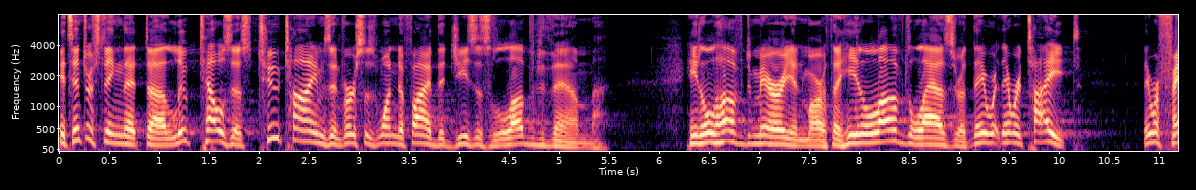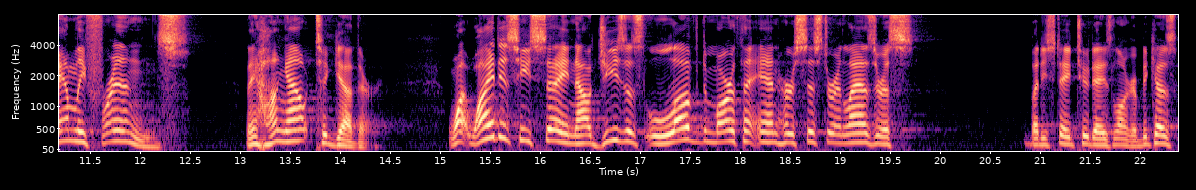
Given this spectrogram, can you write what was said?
It's interesting that uh, Luke tells us two times in verses 1 to 5 that Jesus loved them. He loved Mary and Martha, he loved Lazarus. They were, they were tight, they were family friends. They hung out together. Why, why, does he say, now Jesus loved Martha and her sister and Lazarus, but he stayed two days longer? Because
